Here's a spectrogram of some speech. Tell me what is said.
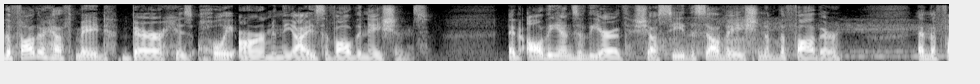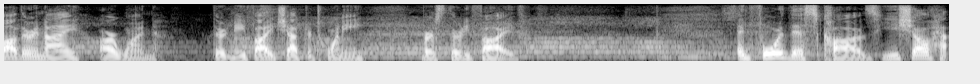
The Father hath made bare his holy arm in the eyes of all the nations, and all the ends of the earth shall see the salvation of the Father, and the Father and I are one. 3 Nephi chapter 20, verse 35. And for this cause ye shall ha-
